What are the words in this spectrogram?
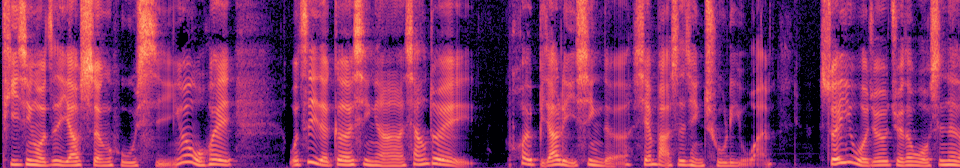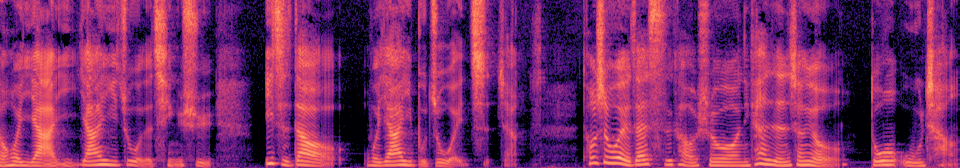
提醒我自己要深呼吸，因为我会我自己的个性啊，相对会比较理性的先把事情处理完，所以我就觉得我是那种会压抑、压抑住我的情绪，一直到我压抑不住为止，这样。同时，我也在思考说，你看人生有多无常。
